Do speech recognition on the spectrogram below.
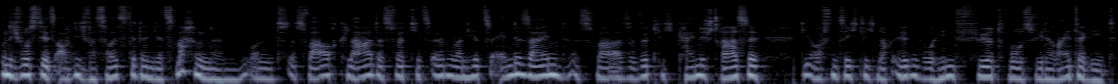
Und ich wusste jetzt auch nicht, was sollst du denn jetzt machen? Und es war auch klar, das wird jetzt irgendwann hier zu Ende sein. Es war also wirklich keine Straße, die offensichtlich noch irgendwo hinführt, wo es wieder weitergeht.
